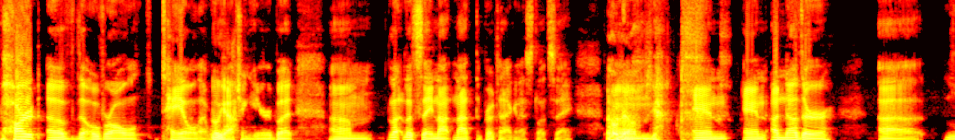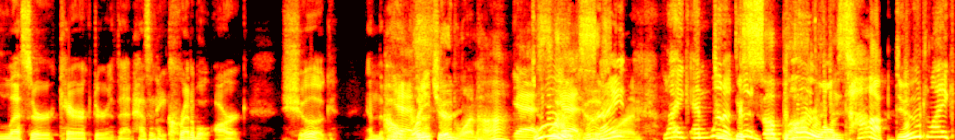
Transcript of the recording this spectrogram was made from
part of the overall tale that we're Oh, yeah. watching here. But um let, us say not not the protagonist, let's say. oh no, um, yeah, And and another uh lesser character that has an incredible arc, Shug and the oh, Yes. what a good one, huh? yes, What a yes. good right? one. Like, and what Dude, a good subplot bow on top, dude. Like,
